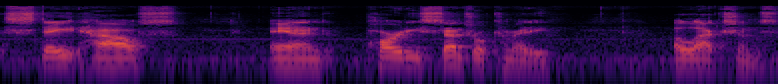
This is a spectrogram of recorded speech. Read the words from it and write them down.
state house, and party central committee elections.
